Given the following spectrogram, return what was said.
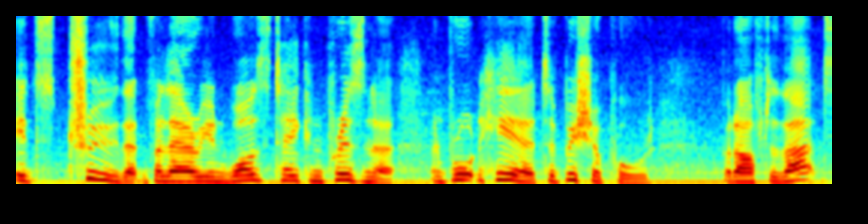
It's true that Valerian was taken prisoner and brought here to Bishapur, but after that,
